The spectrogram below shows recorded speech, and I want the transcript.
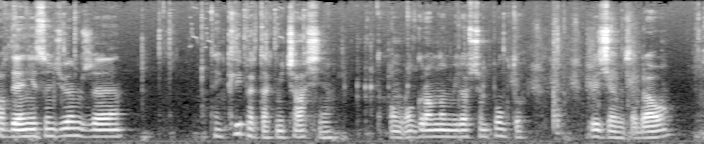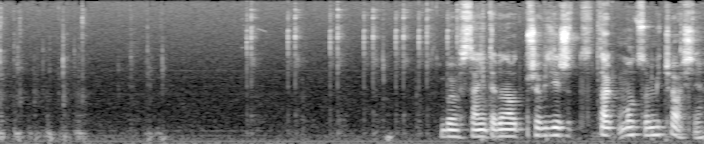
Naprawdę, ja nie sądziłem, że ten clipper tak mi czaśnie. Taką ogromną ilością punktów. Życia mi zabrało. Byłem w stanie tego nawet przewidzieć, że to tak mocno mi czaśnie.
